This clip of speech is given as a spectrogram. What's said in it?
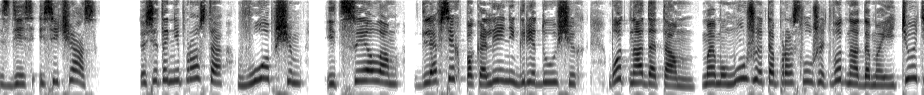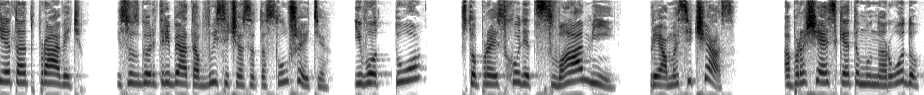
здесь и сейчас. То есть это не просто в общем и целом для всех поколений грядущих. Вот надо там моему мужу это прослушать, вот надо моей тете это отправить. Иисус говорит, ребята, вы сейчас это слушаете. И вот то, что происходит с вами, прямо сейчас. Обращаясь к этому народу,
